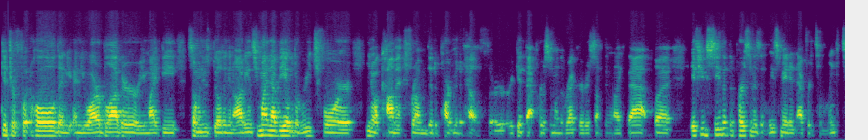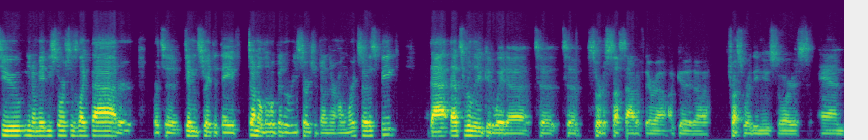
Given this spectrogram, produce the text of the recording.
get your foothold and you, and you are a blogger or you might be someone who's building an audience you might not be able to reach for you know a comment from the department of health or, or, get that person on the record or something like that. But if you see that the person has at least made an effort to link to you know maybe sources like that or or to demonstrate that they've done a little bit of research or done their homework so to speak that that's really a good way to to to sort of suss out if they're a, a good uh, trustworthy news source and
